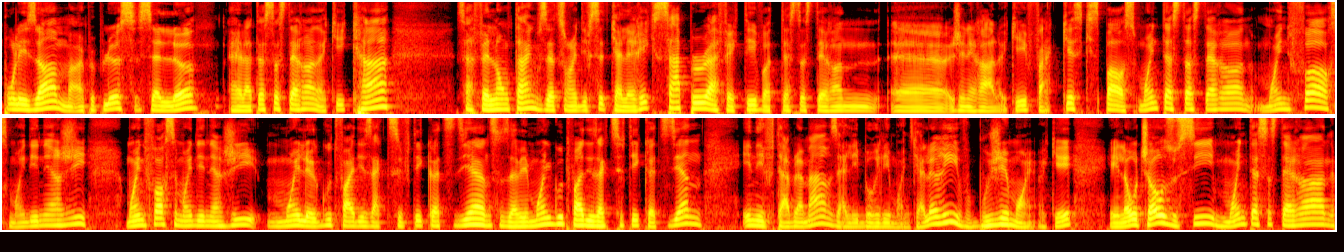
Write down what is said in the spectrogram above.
pour les hommes, un peu plus, celle-là, euh, la testostérone, OK? Quand ça fait longtemps que vous êtes sur un déficit calorique, ça peut affecter votre testostérone euh, générale. OK? Fait qu'est-ce qui se passe? Moins de testostérone, moins de force, moins d'énergie. Moins de force et moins d'énergie, moins le goût de faire des activités quotidiennes. Si vous avez moins le goût de faire des activités quotidiennes, inévitablement, vous allez brûler moins de calories, vous bougez moins. Et l'autre chose aussi, moins de testostérone,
